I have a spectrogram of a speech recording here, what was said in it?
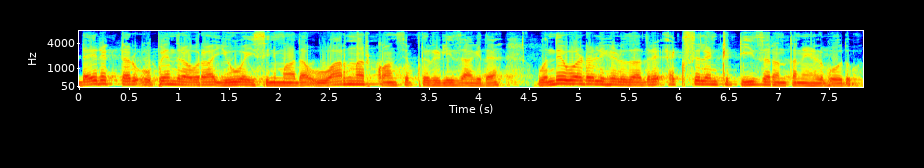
ಡೈರೆಕ್ಟರ್ ಉಪೇಂದ್ರ ಅವರ ಯು ಐ ಸಿನಿಮಾದ ವಾರ್ನರ್ ಕಾನ್ಸೆಪ್ಟ್ ರಿಲೀಸ್ ಆಗಿದೆ. ಒಂದೇ ವರ್ಡಲ್ಲಿ ಹೇಳೋದಾದರೆ ಎಕ್ಸಲೆಂಟ್ ಟೀಸರ್ ಅಂತಲೇ ಹೇಳ್ಬೋದು.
